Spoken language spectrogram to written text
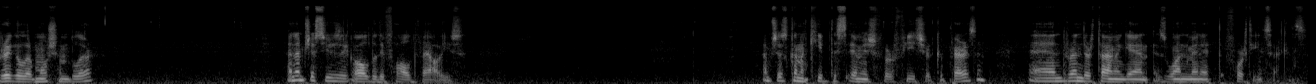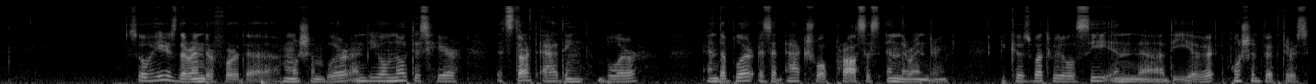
regular motion blur, and I'm just using all the default values. I'm just going to keep this image for future comparison and render time again is 1 minute 14 seconds. So here's the render for the motion blur and you'll notice here it start adding blur and the blur is an actual process in the rendering because what we will see in uh, the uh, motion vectors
